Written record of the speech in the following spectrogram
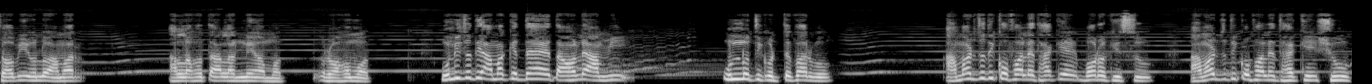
সবই হলো আমার আল্লাহ তাল্লাহর নেয়ামত, রহমত। উনি যদি আমাকে দেয়, তাহলে আমি উন্নতি করতে পারব। আমার যদি কপালে থাকে বড় কিছু, আমার যদি কপালে থাকে সুখ,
